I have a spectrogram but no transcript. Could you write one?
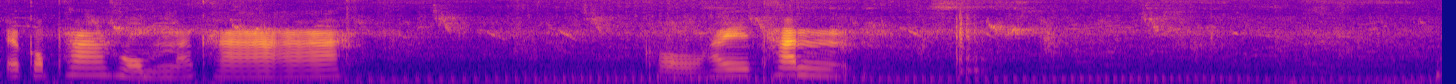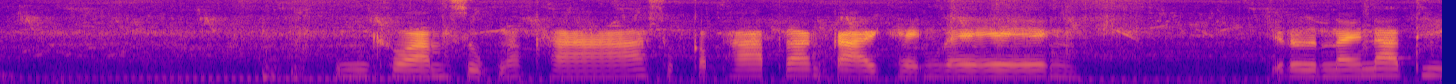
แล้วก็ผ้าห่มนะคะ อให้ท่าน มีความสุขนะคะ สุขภาพร่างกายแข็งแรง เจริญในหน้าที่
